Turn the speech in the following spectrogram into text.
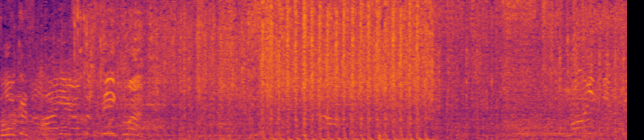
Focus fire on the big one. Mowing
